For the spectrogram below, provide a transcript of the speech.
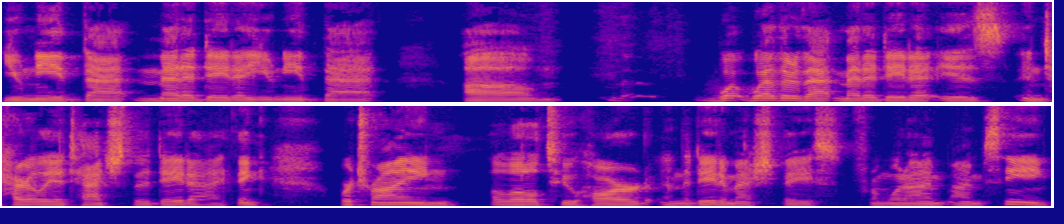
you need that metadata you need that um, what whether that metadata is entirely attached to the data i think we're trying a little too hard in the data mesh space from what i'm i'm seeing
